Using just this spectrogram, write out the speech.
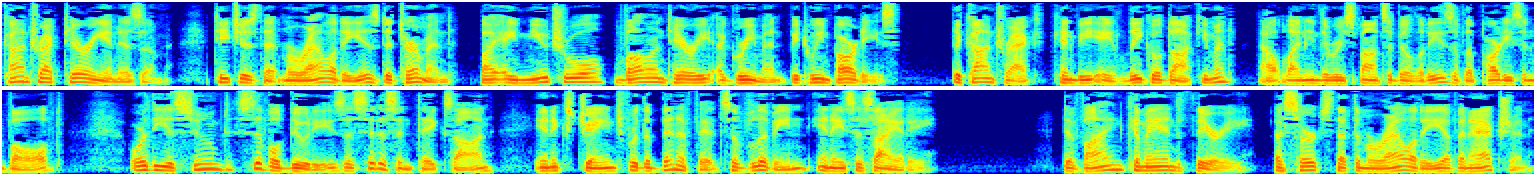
Contractarianism teaches that morality is determined by a mutual, voluntary agreement between parties. The contract can be a legal document outlining the responsibilities of the parties involved, or the assumed civil duties a citizen takes on in exchange for the benefits of living in a society. Divine command theory asserts that the morality of an action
